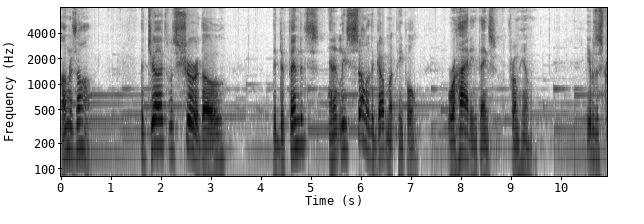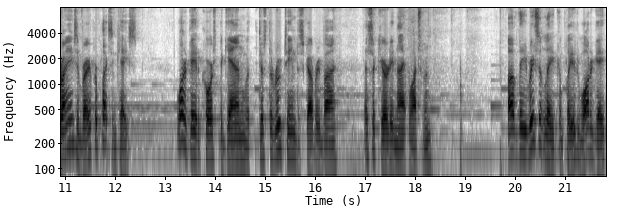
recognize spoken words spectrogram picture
unresolved. The judge was sure, though, the defendants and at least some of the government people were hiding things from him. It was a strange and very perplexing case. Watergate, of course, began with just the routine discovery by a security night watchman of the recently completed Watergate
